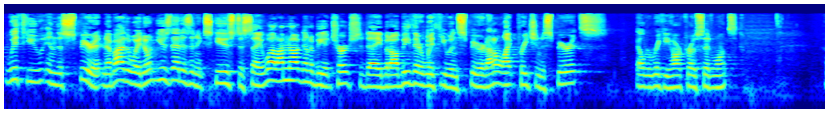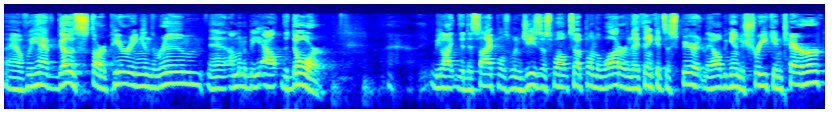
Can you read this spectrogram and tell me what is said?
with you in the spirit. Now, by the way, don't use that as an excuse to say, well, I'm not going to be at church today, but I'll be there with you in spirit. I don't like preaching to spirits, Elder Ricky Harcrow said once. Now, if we have ghosts start appearing in the room, eh, I'm going to be out the door. Be like the disciples when Jesus walks up on the water and they think it's a spirit and they all begin to shriek in terror.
